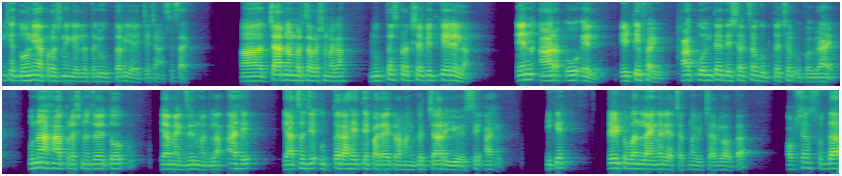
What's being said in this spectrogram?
ठीक आहे दोन्ही अप्रोचने गेलं तरी उत्तर यायचे चान्सेस आहे चार नंबरचा प्रश्न बघा. नुकताच प्रक्षेपित केलेला N R O L eighty five हा कोणत्या देशाचा गुप्तचर उपग्रह आहे? पुन्हा हा प्रश्न जो आहे तो या मॅगझिन मधला आहे. याचं जे उत्तर आहे ते पर्याय क्रमांक चार युएसए आहे. ठीक आहे? स्ट्रेट वन लाईनर याच्यातनं विचारला होता. ऑप्शन्स सुद्धा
